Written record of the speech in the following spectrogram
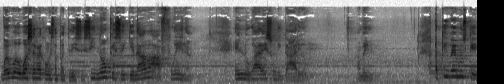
Vuelvo, a cerrar con esta parte. Dice, sino que se quedaba afuera, en lugares solitarios. Amén. Aquí vemos que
